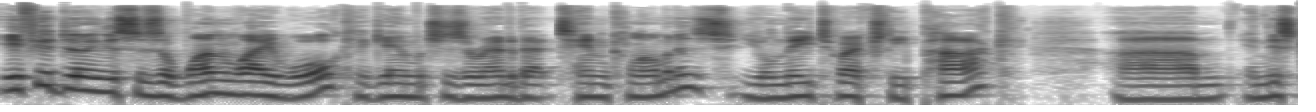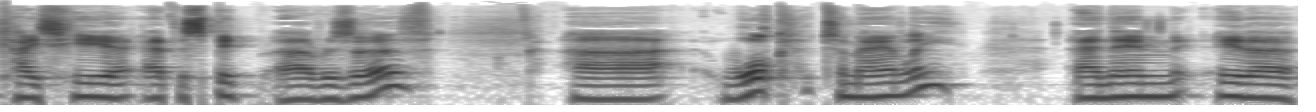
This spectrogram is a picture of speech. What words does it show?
If you're doing this as a one way walk, again, which is around about 10 kilometres, you'll need to actually park, um, in this case here at the Spit uh, Reserve, uh, walk to Manly, and then either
